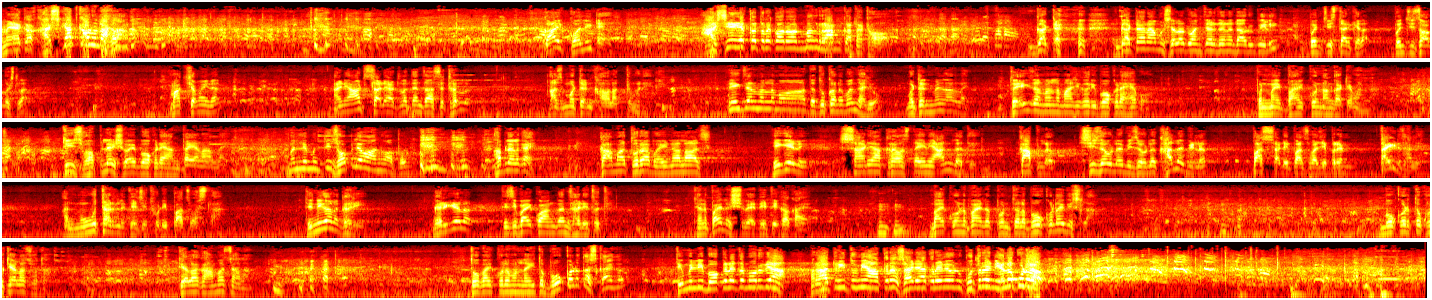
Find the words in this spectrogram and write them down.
मी एका खासक्यात काढून टाकला. काय क्वालिटी आहे? असे एकत्र करून मग रामकथा ठेवा. गट गटारामुशाला दोन चार जण दारू पिली पंचवीस तारखेला पंचवीस ऑगस्टला मागच्या महिन्यात. आणि आठ साडेआठला त्यांचं असं ठरलं आज मटण खावं लागतं म्हणे. आणि एक जण म्हणलं मग आता दुकानं बंद झाली हो मटण मिळणार नाही. तर एक जण म्हणलं माझ्या घरी बोकडा आहे बो पण माझी बायको नंगाटे म्हणला. ती झोपल्याशिवाय बोकड्या आणता येणार नाही. म्हणले मग ती झोपल्यावर आणू आपण. आपल्याला काय? कामातुरा बहिणाला आज हे गेले. साडे अकरा वाजता याने आणलं ते. कापलं शिजवलं बिजवलं खालं बिलं. पाच साडेपाच वाजेपर्यंत ताईट झाले. आणि मग उतरले त्याची थोडी पाच वाजता. ते निघालं घरी. घरी गेलं तिची बायको अंगण झाडीत होती. त्यानं पाहिलं शिव्या देते का काय? बायकोनं पाहिलं पण त्याला बोकडही दिसला बोकड तर खुट्यालाच होता त्याला घामच आला तो बायकोला म्हणला इथं बोकड कस काय ग ती म्हणली बोकड्याचं मोरू द्या रात्री तुम्ही अकरा साडे अकरा येऊन कुत्रं नेलं कुठं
